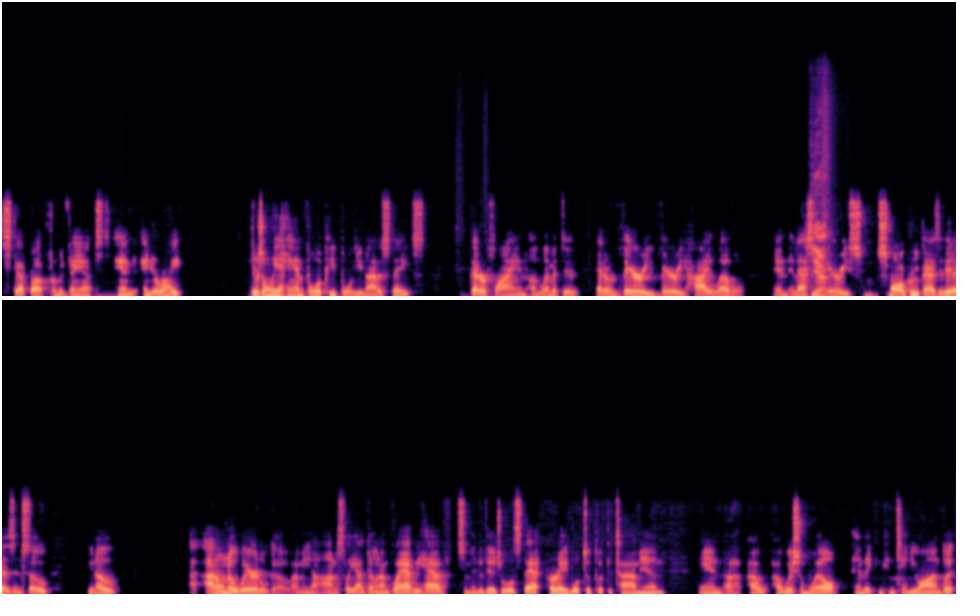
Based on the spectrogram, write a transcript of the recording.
step up from advanced. And and you're right. There's only a handful of people in the United States that are flying unlimited at a very very high level and and that's yeah. a very small group as it is. And so, you know, I, I don't know where it'll go. I mean, honestly, I don't. I'm glad we have some individuals that are able to put the time in, and uh, I, I wish them well, and they can continue on. But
